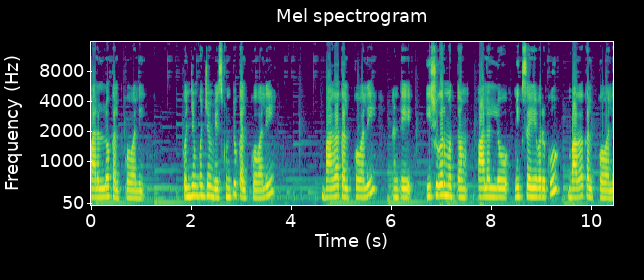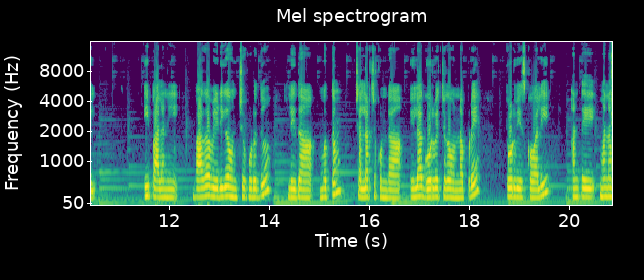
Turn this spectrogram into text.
పాలల్లో కలుపుకోవాలి. కొంచెం కొంచెం వేసుకుంటూ కలుపుకోవాలి. బాగా కలుపుకోవాలి. అంటే ఈ షుగర్ మొత్తం పాలల్లో మిక్స్ అయ్యే వరకు బాగా కలుపుకోవాలి. ఈ పాలని బాగా వేడిగా ఉంచకూడదు. లేదా మొత్తం చల్లార్చకుండా ఇలా గోరువెచ్చగా ఉన్నప్పుడే తోడు వేసుకోవాలి. అంటే మనం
